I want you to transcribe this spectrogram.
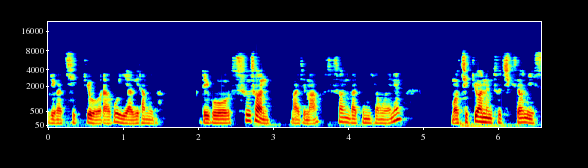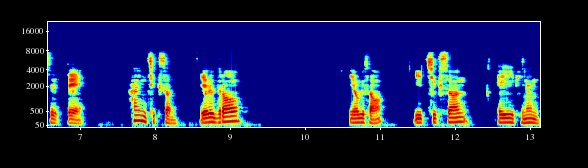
우리가 직교라고 이야기를 합니다. 그리고 수선 마지막 수선 같은 경우에는 뭐 직교하는 두 직선이 있을 때 한 직선 예를 들어 여기서 이 직선 AB는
